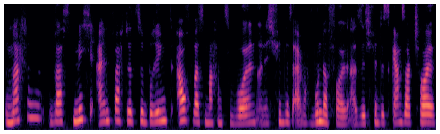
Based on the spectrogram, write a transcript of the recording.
machen, was mich einfach dazu bringt, auch was machen zu wollen. Und ich finde das einfach wundervoll. Also ich finde das ganz arg toll.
